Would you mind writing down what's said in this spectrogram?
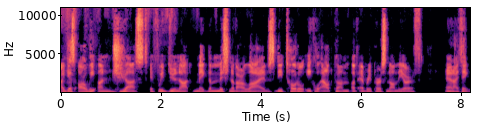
I guess, are we unjust if we do not make the mission of our lives the total equal outcome of every person on the earth? And I think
